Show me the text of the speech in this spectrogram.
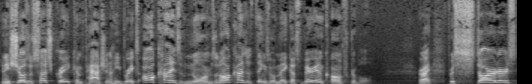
And he shows her such great compassion. He breaks all kinds of norms and all kinds of things that will make us very uncomfortable. Right? For starters,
